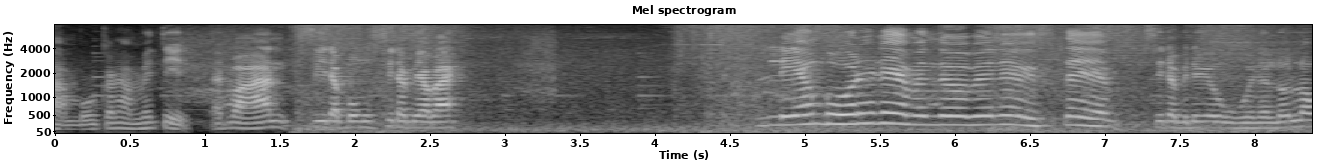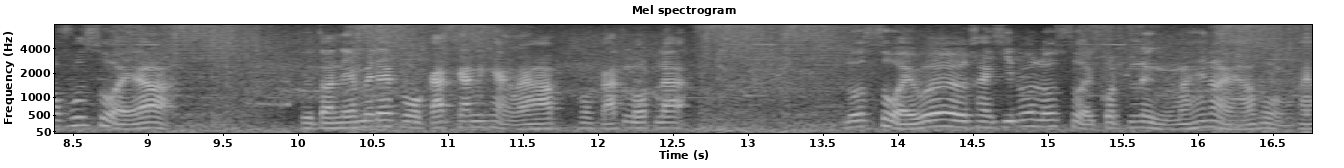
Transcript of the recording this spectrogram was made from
สามบูธก็ทำไม่ติด แอดวานซีดาบงซีดาเบียไป เลี้ยงบูธให้ได้เป็นเดิมไปหนึ่งสเต็ปซีดาเบียโอ้โหเนี่ยรถเราโคตรสวยอะ คือตอนนี้ไม่ได้โฟกัสการแข่งแล้วครับ โฟกัสรถละรถสวยเวอร์ ใครคิดว่ารถสวยกดหนึ่งมาให้หน่อยครับผม ใคร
